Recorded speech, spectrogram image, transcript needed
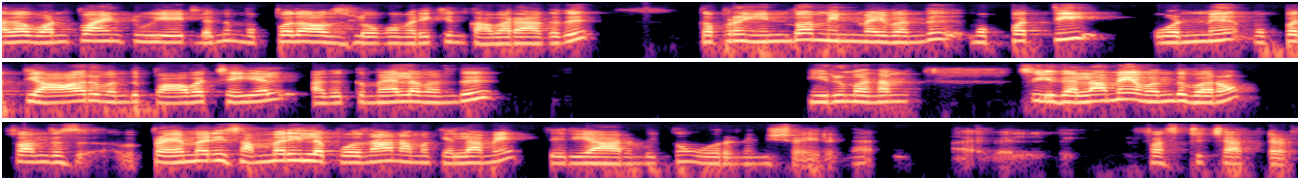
அதாவது ஒன் பாயிண்ட் டூ எயிட்ல இருந்து முப்பதாவது ஸ்லோகம் வரைக்கும் கவர் ஆகுது. அதுக்கப்புறம் இன்பமின்மை வந்து முப்பத்தி ஒன்னு முப்பத்தி ஆறு வந்து பாவச்செயல் அதுக்கு மேல வந்து இருமணம் ஸோ இதெல்லாமே வந்து வரும். ஸோ அந்த பிரைமரி சம்மரியில போனா நமக்கு எல்லாமே தெரிய ஆரம்பிக்கும். ஒரு நிமிஷம் இருங்க. ஃபர்ஸ்ட் சாப்டர்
